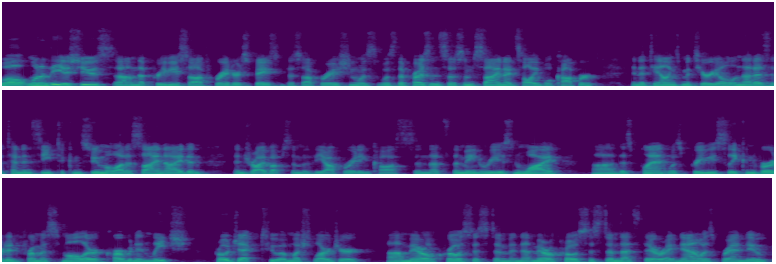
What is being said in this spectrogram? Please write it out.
Well, one of the issues um, that previous operators faced with this operation was was the presence of some cyanide soluble copper in the tailings material, and that has a tendency to consume a lot of cyanide and and drive up some of the operating costs. And that's the main reason why uh, this plant was previously converted from a smaller carbon and leach project to a much larger uh, Merrill-Crowe system. And that Merrill-Crowe system that's there right now is brand new,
